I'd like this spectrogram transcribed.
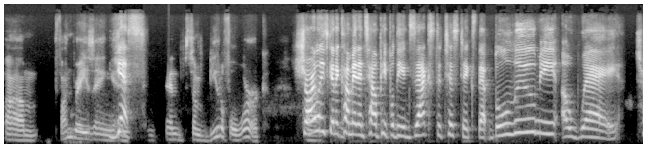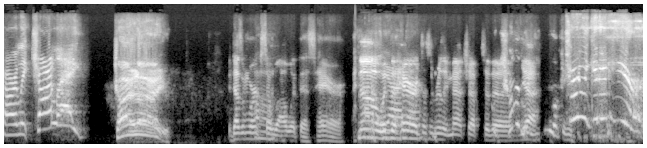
um, fundraising Yes. and, some beautiful work Charlie's going to come in and tell people the exact statistics that blew me away. Charlie, Charlie! charlie it doesn't work so Oh. well with this hair No, with Yeah, the hair, it doesn't really match up to the. Charlie, yeah. Charlie, get in here!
